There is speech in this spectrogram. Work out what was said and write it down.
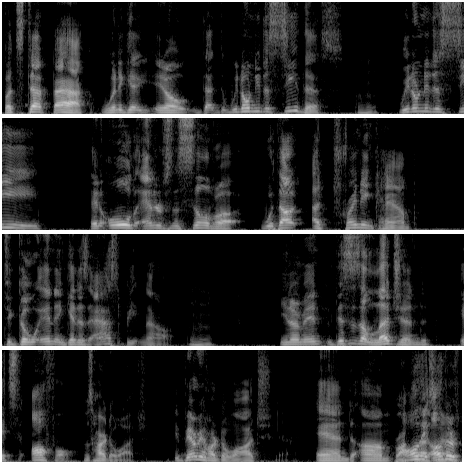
but step back. We're gonna get you know that we don't need to see this. Mm-hmm. We don't need to see an old Anderson Silva without a training camp to go in and get his ass beaten out. You know what I mean? This is a legend. It's awful. It was hard to watch. Very hard to watch. Yeah. And um, Brock all the Lesnar. other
